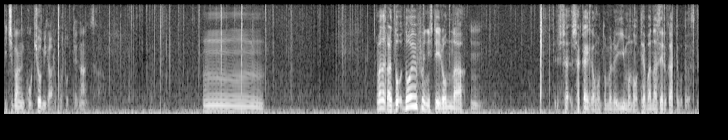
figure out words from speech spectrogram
一番こう興味があることって何ですか？うーんまあだからどどういうふうにしていろんなうん。社社会が求めるいいものを手放せるかってことですね。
